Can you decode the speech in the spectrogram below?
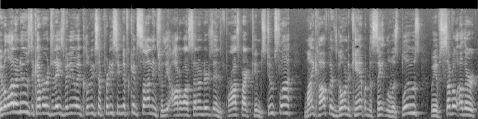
have a lot of news to cover in today's video, including some pretty significant signings for the Ottawa Senators and prospect Tim Stützle. Mike Hoffman's going to camp with the St. Louis Blues. We have several other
